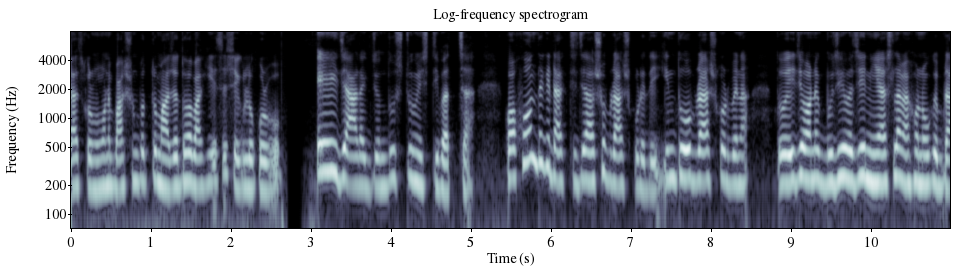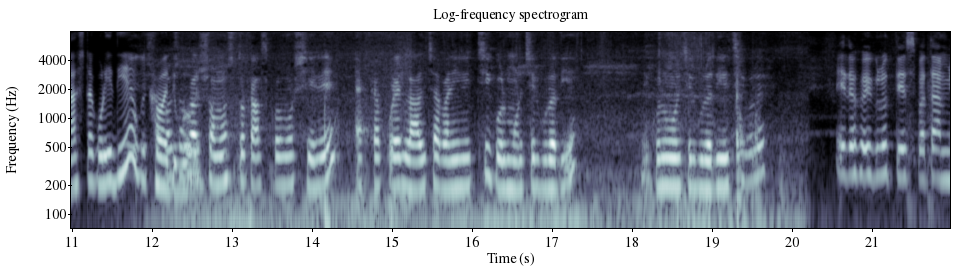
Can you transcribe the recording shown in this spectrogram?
কাজ করব মানে বাসনপত্র মাজা ধোয়া বাকি আছে সেগুলো করব। এই যে আর একজন দুষ্টু মিষ্টি বাচ্চা। কখন থেকে ডাকছি যে আসো ব্রাশ করে দিই কিন্তু ও ব্রাশ করবে না। তো এই যে অনেক বুঝিয়ে বুঝিয়ে নিয়ে আসলাম এখন ওকে ব্রাশটা করিয়ে দিয়ে ওকে খাওয়াই দিব। সমস্ত কাজকর্ম সেরে এক কাপ করে লাল চা বানিয়ে নিচ্ছি গোলমরিচের গুঁড়া দিয়ে। গোলমরিচের গুঁড়া দিয়েছি বলে এই দেখো, এগুলো তেজপাতা আমি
